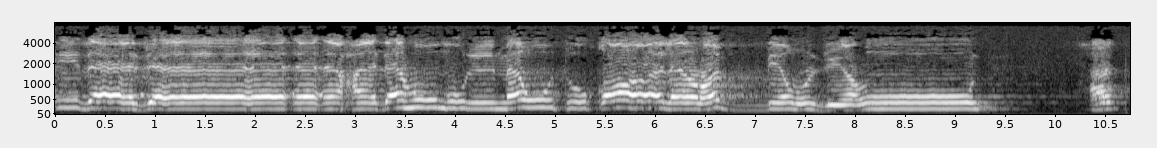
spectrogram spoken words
إذا جاء أحدهم الموت قال رب ارجعون. حتى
